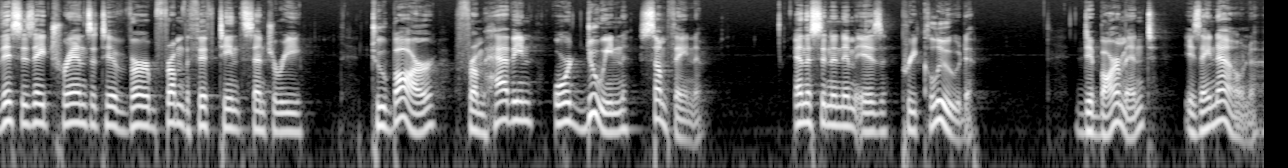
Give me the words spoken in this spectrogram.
This is a transitive verb from the 15th century to bar from having or doing something. And the synonym is preclude. Debarment is a noun.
